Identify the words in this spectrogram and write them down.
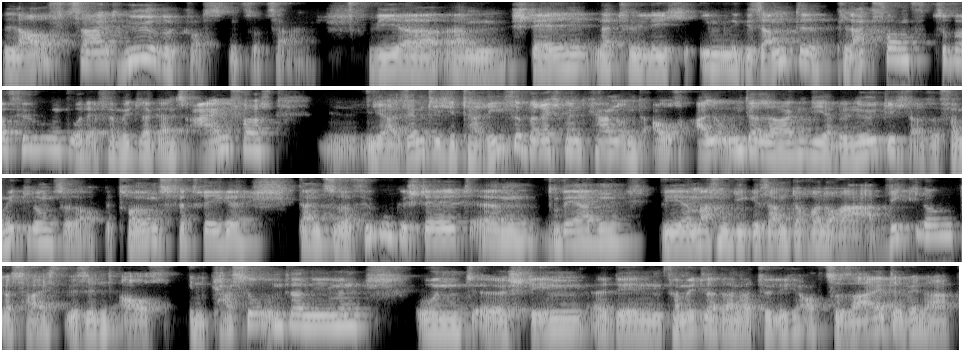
Laufzeit höhere Kosten zu zahlen. Wir ähm, stellen natürlich ihm eine gesamte Plattform zur Verfügung, wo der Vermittler ganz einfach ja, sämtliche Tarife berechnen kann und auch alle Unterlagen, die er benötigt, also Vermittlungs- oder auch Betreuungsverträge, dann zur Verfügung gestellt ähm, werden. Wir machen die gesamte Honorarabwicklung. Das heißt, wir sind auch in Kasse-Unternehmen und äh, stehen äh, den Vermittler dann natürlich auch zur Seite, wenn er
